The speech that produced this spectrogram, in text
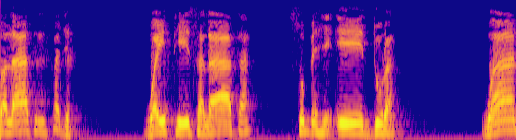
salaati alfajr waytii salaata subhi'ii dura. Waan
